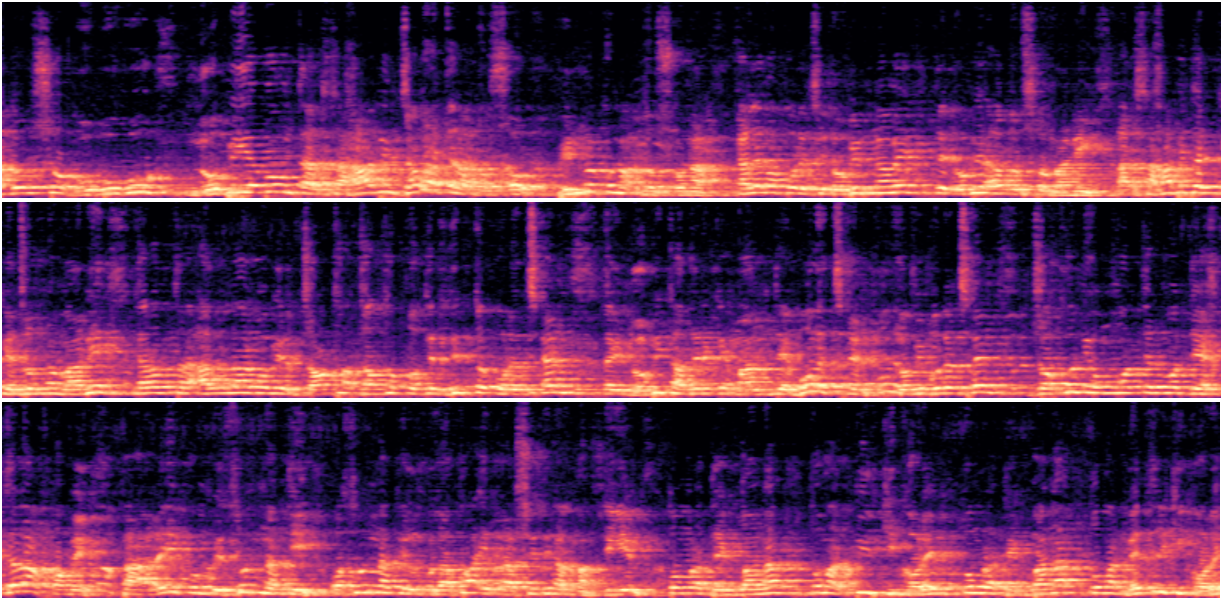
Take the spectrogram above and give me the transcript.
আদর্শ হুবহু নবী এবং তার সাহাবীর জামাতের আদর্শ, ভিন্ন কোনো আদর্শ না। কালেমা পড়েছে নবীর নামে নবীর আদর্শ মানি। আর সাহাবিদেরকে জন্য মানি, কারণ তার আল্লাহ নবীর যথাযথ প্রতিনিধিত্ব করেছেন, তাই নবী তাদেরকে মানতে বলেছেন। নবী বলেছেন, যখনই উম্মতের মধ্যে ইখতিলাফ হবে তারাই কুমবি সুন্নতি ও সুন্নাতিল খুলাফায়ে রাশিদিন আল মাহদিয়িন তোমরা দেখবা না তোমার পীর কি করে, তোমরা দেখবা না তোমার নেত্রী কি করে,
